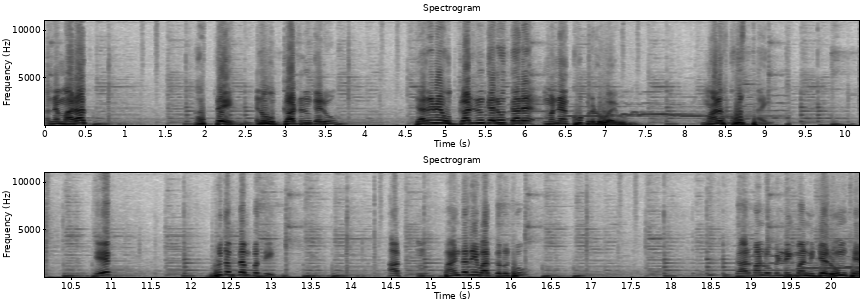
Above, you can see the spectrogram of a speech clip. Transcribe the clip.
અને મારા હસ્તે એનું ઉદ્ઘાટન કર્યું. જ્યારે મેં ઉદ્ઘાટન કર્યું, ત્યારે મને ખૂબ રડવું આવ્યું. માણસ ખુશ થાય. એક વૃદ્ધ દંપતી. આ ભાઈંદરની વાત કરું છું. ચાર માળનું બિલ્ડિંગમાં નીચે રૂમ છે.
